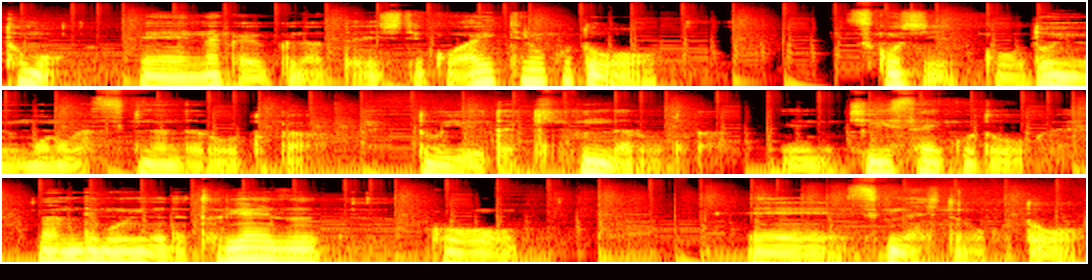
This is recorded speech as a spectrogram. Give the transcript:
とも、えー仲良くなったりして、こう相手のことを少し、こう、どういうものが好きなんだろうとか、どういう歌聞くんだろうとか、え小さいことを何でもいいので、とりあえず、こう、えー好きな人のことを、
